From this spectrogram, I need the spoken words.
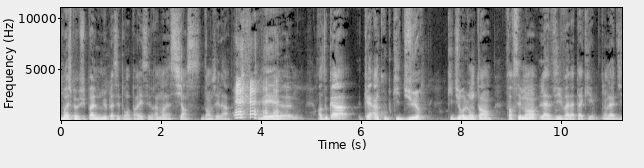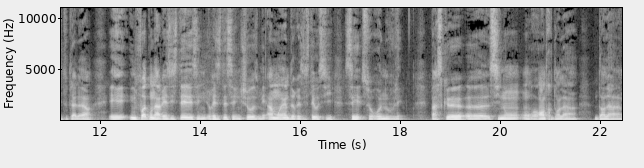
moi, je je suis pas le mieux placé pour en parler. C'est vraiment la science d'Angela. Mais euh, en tout cas, qu'un couple qui dure, qui dure longtemps, forcément, la vie va l'attaquer. On l'a dit tout à l'heure. Et une fois qu'on a résisté, c'est une, résister, c'est une chose, mais un moyen de résister aussi, c'est se renouveler. Parce que euh, sinon, on rentre dans la dans la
